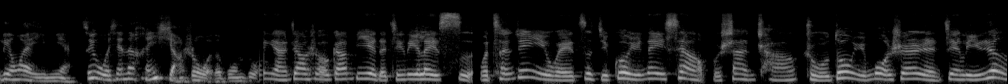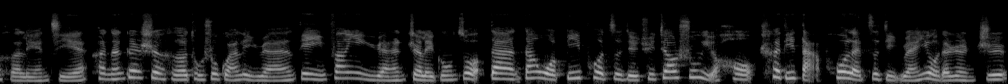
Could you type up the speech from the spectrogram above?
另外一面，所以我现在很享受我的工作。跟杨教授刚毕业的经历类似，我曾经以为自己过于内向，不擅长主动与陌生人建建立任何连接，可能更适合图书。管理员、电影放映员这类工作，但当我逼迫自己去教书以后，彻底打破了自己原有的认知。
